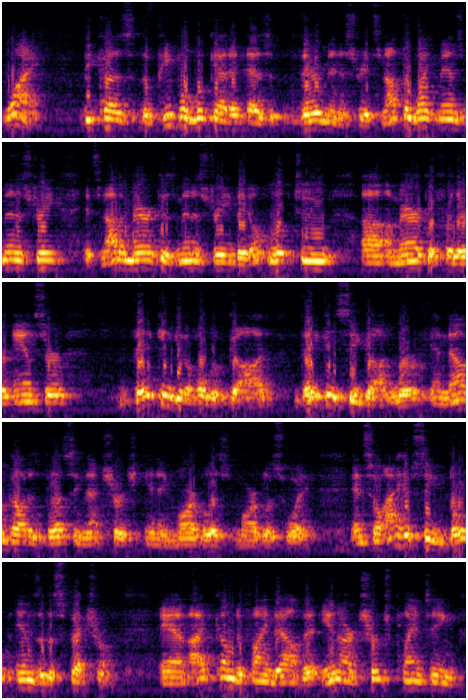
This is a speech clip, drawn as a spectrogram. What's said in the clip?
Why? because the people look at it as their ministry. It's not the white man's ministry. It's not America's ministry. They don't look to uh, America for their answer. They can get a hold of God. They can see God work. And now God is blessing that church in a marvelous, marvelous way. And so I have seen both ends of the spectrum. And I've come to find out that in our church planting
